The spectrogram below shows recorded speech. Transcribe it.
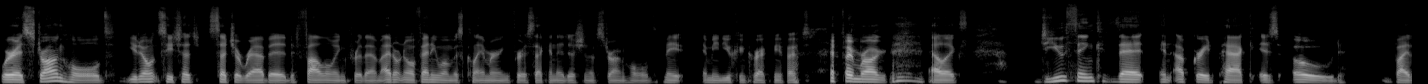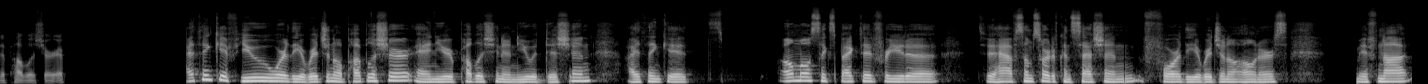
Whereas stronghold you don't see such such a rabid following for them. I don't know if anyone was clamoring for a second edition of stronghold. May, i mean you can correct me if i if i'm wrong alex. Do you think that an upgrade pack is owed by the publisher if I think if you were the original publisher and you're publishing a new edition, I think it's almost expected for you to to have some sort of concession for the original owners. If not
